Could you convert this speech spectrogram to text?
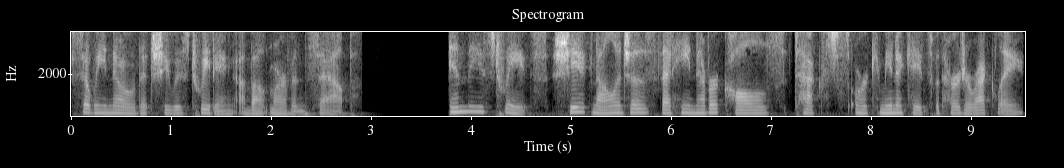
so we know that she was tweeting about Marvin Sapp. In these tweets, she acknowledges that he never calls, texts, or communicates with her directly.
